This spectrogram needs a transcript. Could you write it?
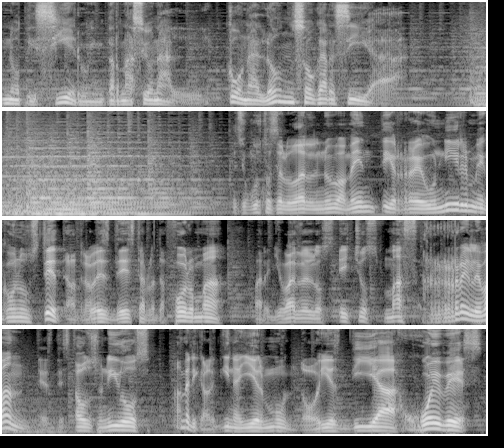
Noticiero Internacional con Alonso García. Es un gusto saludarle nuevamente y reunirme con usted a través de esta plataforma para llevarle los hechos más relevantes de Estados Unidos, América Latina y el mundo. Hoy es día jueves,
